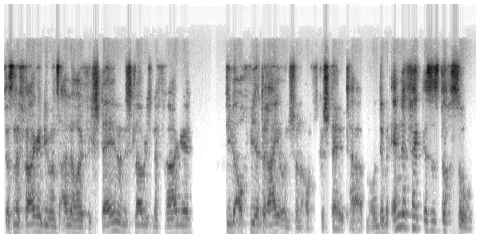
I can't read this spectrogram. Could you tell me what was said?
Das ist eine Frage, die wir uns alle häufig stellen und ist, glaube ich, eine Frage, die auch wir drei uns schon oft gestellt haben. Und im Endeffekt ist es doch so,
